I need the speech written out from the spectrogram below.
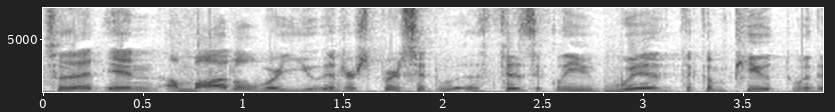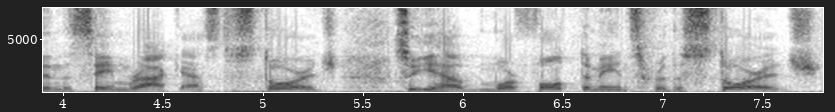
so that in a model where you intersperse it physically with the compute within the same rack as the storage, so you have more fault domains for the storage,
